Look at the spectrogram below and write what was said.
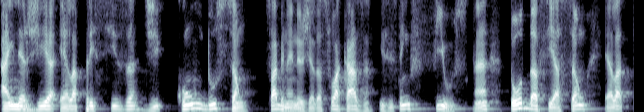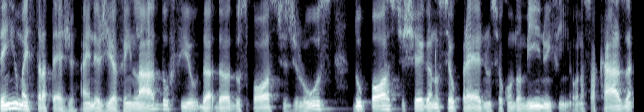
a energia ela precisa de condução. Sabe, na energia da sua casa existem fios, né? Toda fiação ela tem uma estratégia. A energia vem lá do fio da, da, dos postes de luz, do poste chega no seu prédio, no seu condomínio, enfim, ou na sua casa,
